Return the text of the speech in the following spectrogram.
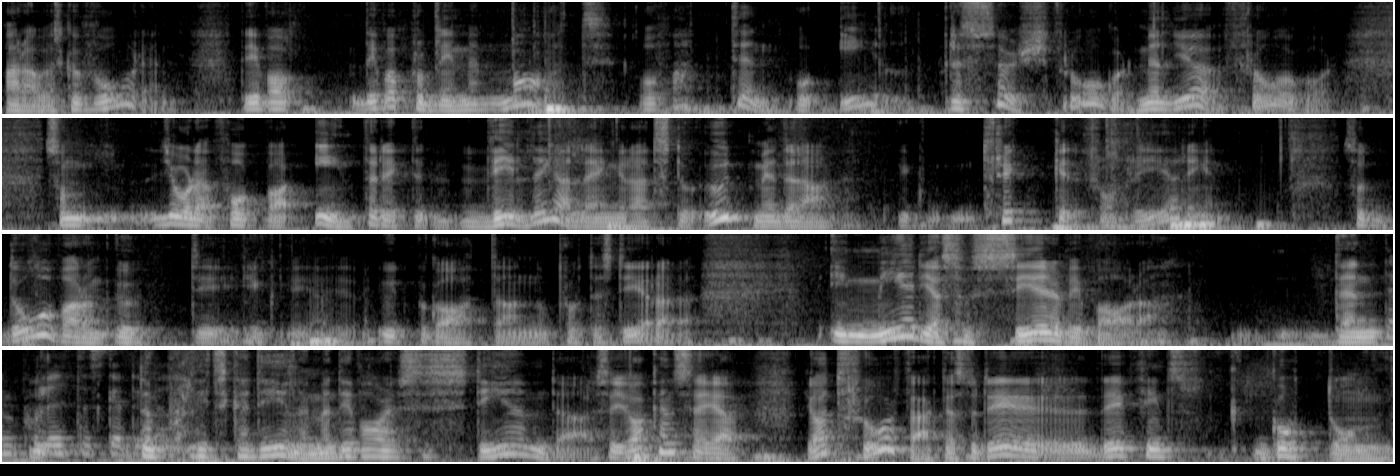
arabiska våren. Det var, det var problem med mat och vatten och el, resursfrågor, miljöfrågor som gjorde att folk var inte riktigt villiga längre att stå ut med det där trycket från regeringen. Så då var de ute ut på gatan och protesterade i media så ser vi bara den, den, politiska delen. Den politiska delen, men det var ett system där. Så jag kan säga, jag tror faktiskt, och det, det finns gott om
